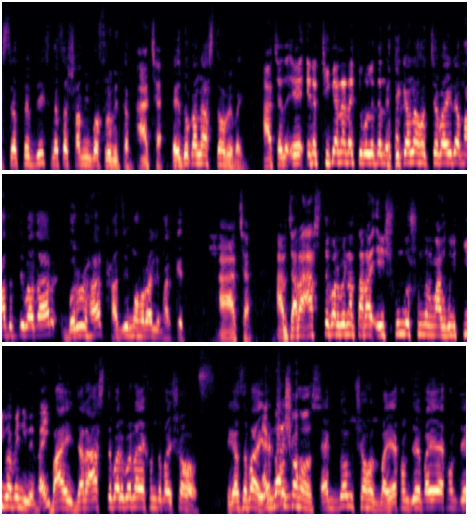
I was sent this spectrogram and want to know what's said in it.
ইসরাত ফেব্রিক্স মেসার স্বামী বস্ত্র বিতান। আচ্ছা। এই দোকানে আসতে হবে ভাই। আচ্ছা এটা ঠিকানাটা একটু বলে দেন ঠিকানা হচ্ছে ভাই এটা মাধবদী বাজার গরুর হাট হাজি মোহর আলী মার্কেট। আচ্ছা আর যারা আসতে পারবে না তারা এই সুন্দর সুন্দর মালগুলি কীভাবে নিবে ভাই? ভাই যারা আসতে পারবে না এখন তো ভাই সহজ। ঠিক আছে ভাই? একবারে সহজ? একদম সহজ ভাই। এখন যে ভাই এখন যে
